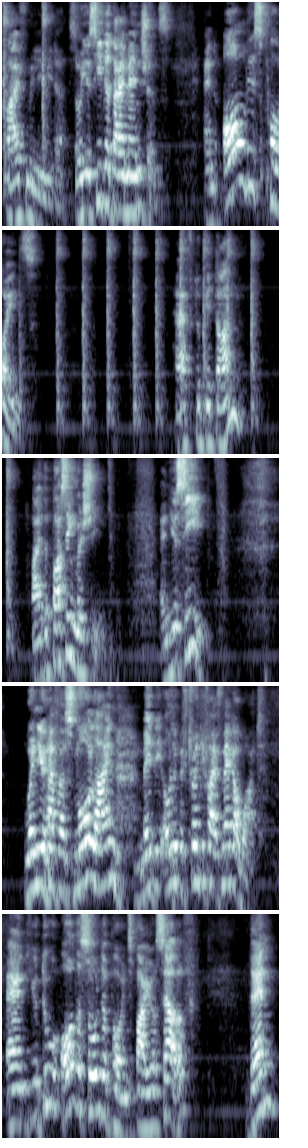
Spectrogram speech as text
5 millimeter. So you see the dimensions. And all these points have to be done by the busing machine. And you see, when you have a small line, maybe only with 25 megawatt, and you do all the solder points by yourself, then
